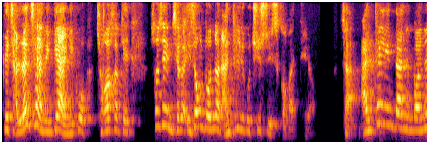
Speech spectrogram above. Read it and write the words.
그게 잘난 체 하는 게 아니고 정확하게 선생님 제가 이 정도는 안 틀리고 칠 수 있을 것 같아요. 자, 안 틀린다는 거는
